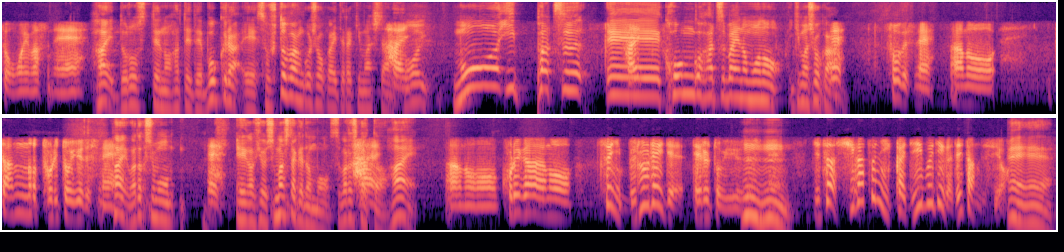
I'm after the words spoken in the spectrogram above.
と思いますね。はい、ドロステの果てで僕ら、えーソフトバンご紹介いただきました、はい。はいもう一発、えー今後発売のものいきましょうか。ねそうですね、あの異端の鳥というですね、はい私もえ映画表しましたけども素晴らしかった。はい、あのーこれがあのついにブルーレイで出るというですね、うんうん。実は4月に1回 DVD が出たんですよ。え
